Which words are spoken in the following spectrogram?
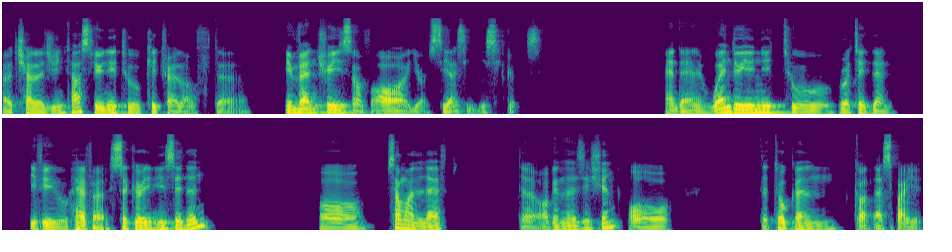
a challenging task. You need to keep track of the inventories of all your CI/CD secrets. And then when do you need to rotate them? if you have a security incident or someone left the organization or the token got expired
